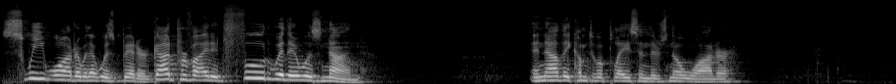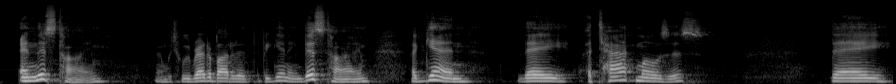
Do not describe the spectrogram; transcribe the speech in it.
sweet water that was bitter, God provided food where there was none. And now they come to a place and there's no water. And this time, which we read about it at the beginning, this time, again, they attack Moses. They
